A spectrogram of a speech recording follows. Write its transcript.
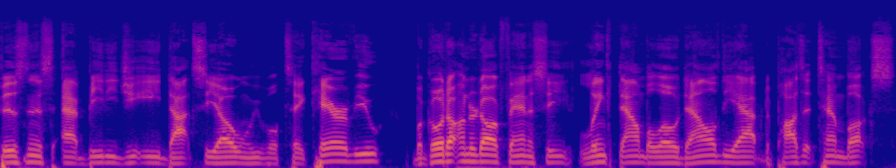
business at bdge.co and we will take care of you. But go to underdog fantasy link down below download the app deposit 10 bucks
